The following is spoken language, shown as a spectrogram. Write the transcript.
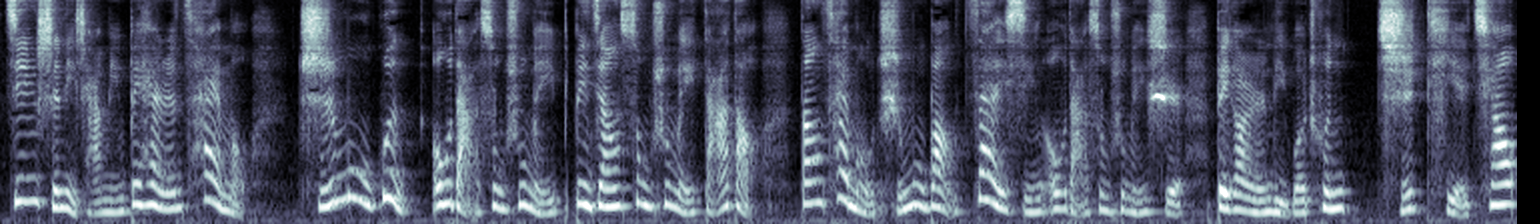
经审理查明，被害人蔡某。持木棍殴打宋淑梅，并将宋淑梅打倒。当蔡某持木棒再行殴打宋淑梅时，被告人李国春持铁锹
